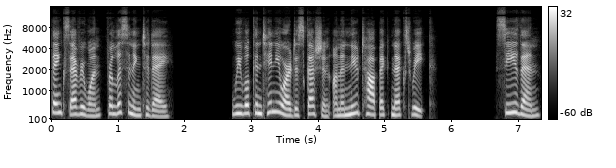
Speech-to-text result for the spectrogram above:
Thanks everyone for listening today. We will continue our discussion on a new topic next week. See you then.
